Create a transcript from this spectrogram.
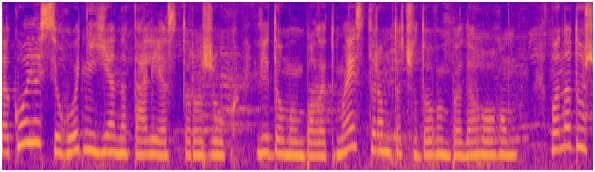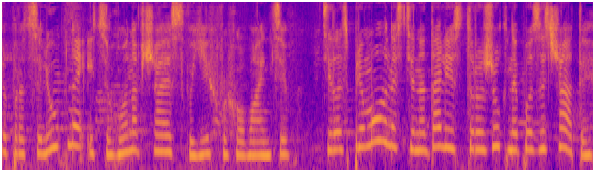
Такою сьогодні є Наталія Сторожук, відомим балетмейстером та чудовим педагогом. Вона дуже працелюбна і цього навчає своїх вихованців. Цілеспрямованості Наталії Сторожук не позичати,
